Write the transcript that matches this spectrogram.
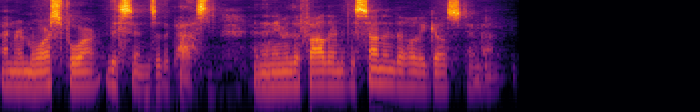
and remorse for the sins of the past. In the name of the Father, and of the Son, and of the Holy Ghost, amen.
